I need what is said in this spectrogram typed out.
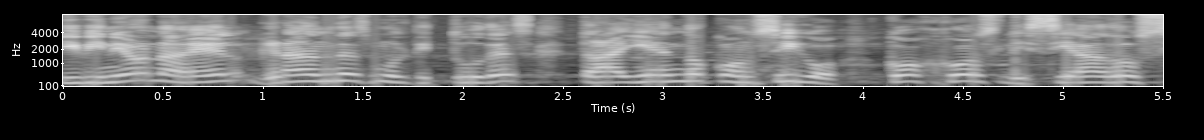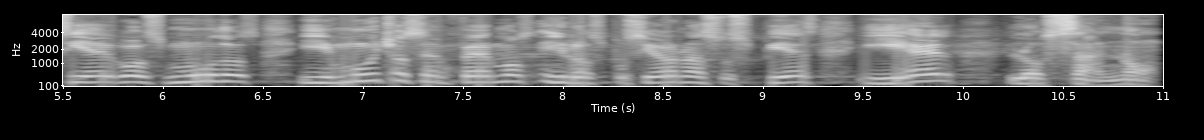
y vinieron a él grandes multitudes trayendo consigo cojos, lisiados, ciegos, mudos y muchos enfermos y los pusieron a sus pies y él los sanó.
